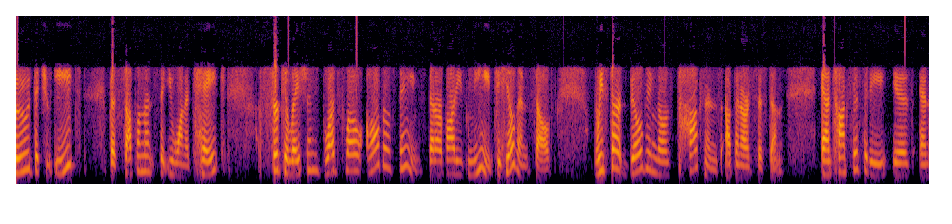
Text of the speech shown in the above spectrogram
food that you eat, the supplements that you want to take, circulation, blood flow, all those things that our bodies need to heal themselves. We start building those toxins up in our system. And toxicity is an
